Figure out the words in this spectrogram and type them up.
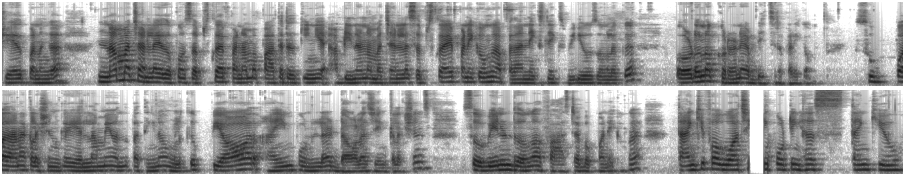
ஷேர் பண்ணுங்கள் நம்ம சேனலை எதுக்கும் சப்ஸ்கிரைப் பண்ணாமல் பார்த்துட்டு இருக்கீங்க அப்படின்னா நம்ம சேனலை சப்ஸ்கிரைப் பண்ணிக்கோங்க. அப்போ தான் நெக்ஸ்ட் நெக்ஸ்ட் வீடியோஸ் உங்களுக்கு உடனுக்குடனே அப்டேட்ஸில் கிடைக்கும். சூப்பரான கலெக்ஷனுக்கு எல்லாமே வந்து பார்த்தீங்கன்னா உங்களுக்கு பியோர் ஐம்பொன்னில் டாலர் செயின் கலெக்ஷன்ஸ் ஸோ வேணுன்றவங்க ஃபாஸ்ட்டாக புக் பண்ணிக்கோங்க. தேங்க்யூ ஃபார் வாட்சிங் சப்போர்ட்டிங் ஹஸ் தேங்க்யூ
